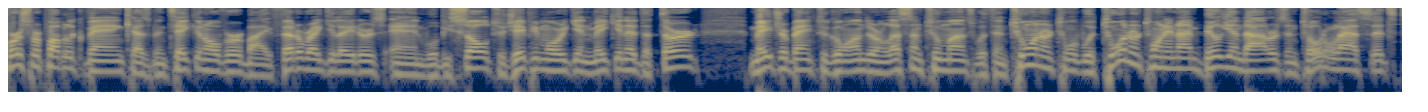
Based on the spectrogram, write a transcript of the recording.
First Republic Bank has been taken over by federal regulators and will be sold to JP Morgan, making it the third major bank to go under in less than two months within 200, with $229 billion in total assets.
